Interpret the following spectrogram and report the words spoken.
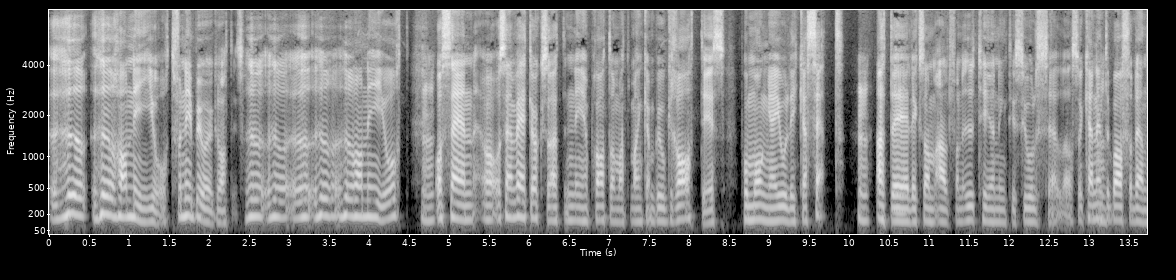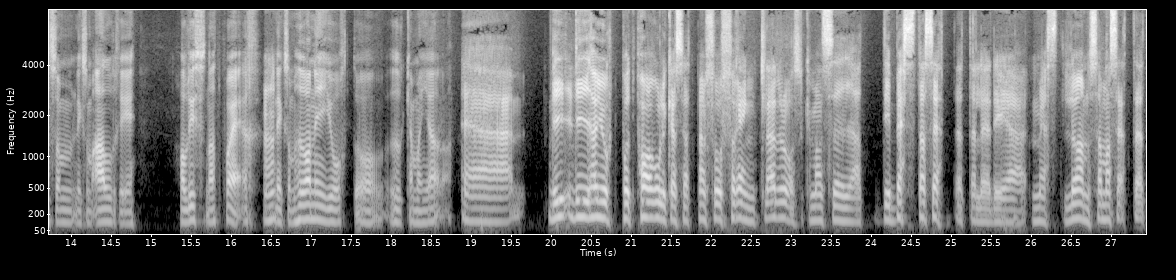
hur, hur har ni gjort? För ni bor ju gratis. Hur, hur, hur, hur har ni gjort? Mm. Och, sen, och sen vet jag också att ni pratar om att man kan bo gratis på många olika sätt. Mm. Att det är mm. liksom allt från uthyrning till solceller. Så kan det inte bara för den som liksom aldrig har lyssnat på er, liksom, hur har ni gjort och hur kan man göra? Uh vi, vi har gjort på ett par olika sätt, men för att förenkla det då så kan man säga att det bästa sättet eller det mest lönsamma sättet,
